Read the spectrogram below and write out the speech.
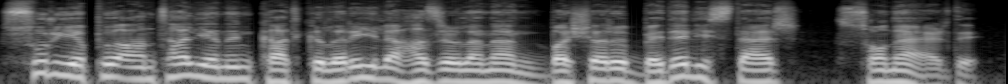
Sur Yapı Antalya'nın katkılarıyla hazırlanan Başarı Bedel İster sona erdi.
